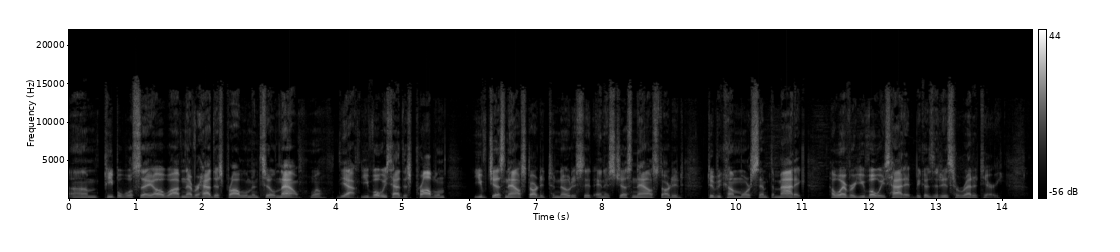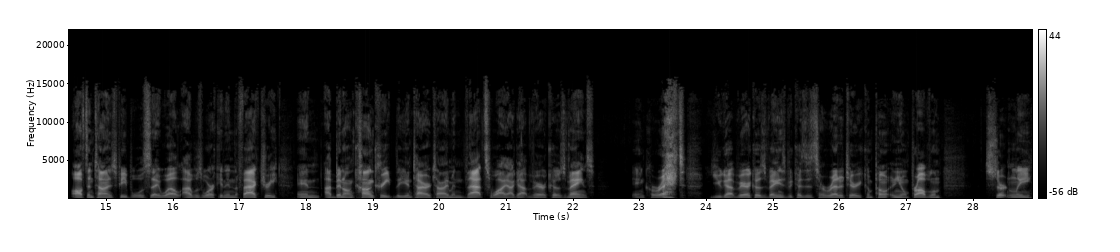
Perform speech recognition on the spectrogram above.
um, people will say, oh, well, I've never had this problem until now. Well, yeah, you've always had this problem. You've just now started to notice it, and it's just now started to become more symptomatic. However, you've always had it because it is hereditary oftentimes people will say, Well, I was working in the factory and I've been on concrete the entire time, and that's why I got varicose veins. Incorrect. You got varicose veins because it's a hereditary component, you know, problem. Certainly,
